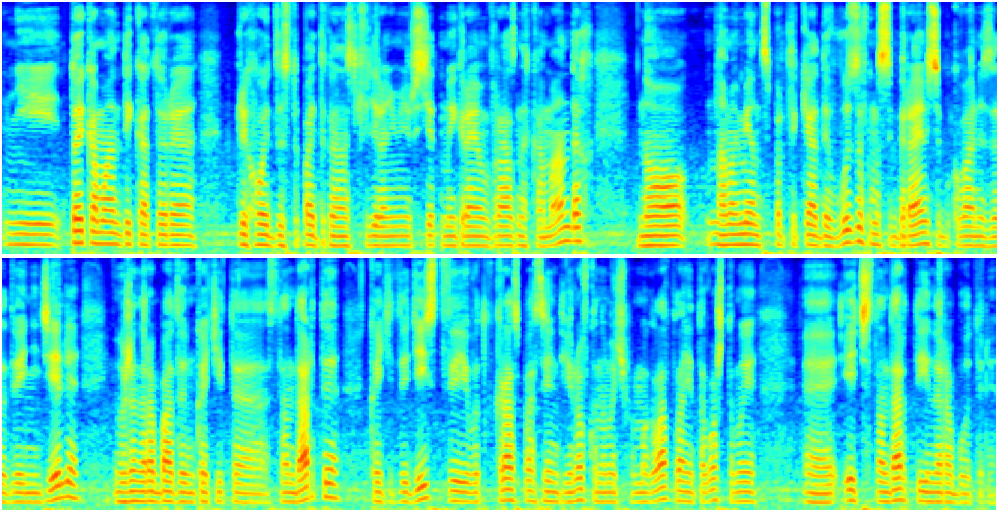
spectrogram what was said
не той командой, которая приходит выступать в Казанский федеральный университет, мы играем в разных командах, но на момент спартакиады вузов мы собираемся буквально за две недели и уже нарабатываем какие-то стандарты, какие-то действия, и вот как раз последняя тренировка нам очень помогла в плане того, что мы э, эти стандарты и наработали.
